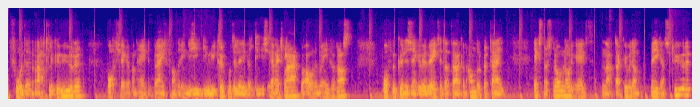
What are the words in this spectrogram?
voor de nachtelijke uren. Of zeggen van hey, de prijs van de energie die we nu terug moeten leveren, die is erg laag, we houden hem even vast. Of we kunnen zeggen, we weten dat daar een andere partij extra stroom nodig heeft. Nou, daar kunnen we dan mee gaan sturen,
